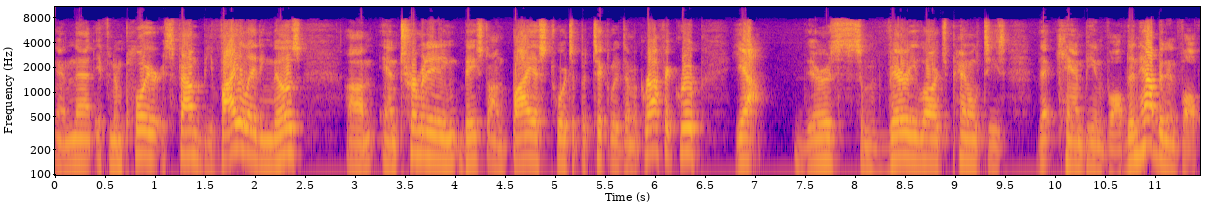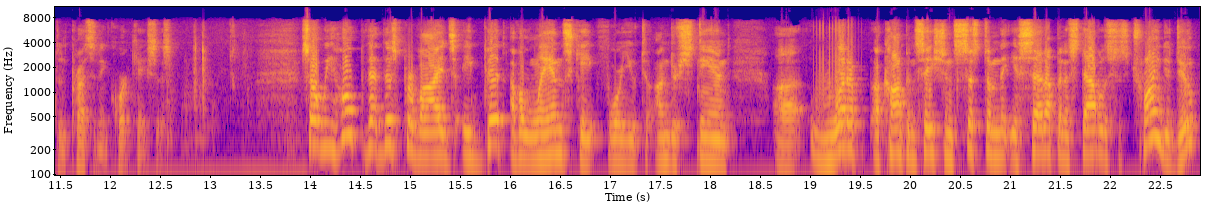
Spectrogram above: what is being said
and that if an employer is found to be violating those um, and terminating based on bias towards a particular demographic group, yeah, there's some very large penalties that can be involved and have been involved in precedent court cases. So we hope that this provides a bit of a landscape for you to understand uh, what a, a, compensation system that you set up and establish is trying to do,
